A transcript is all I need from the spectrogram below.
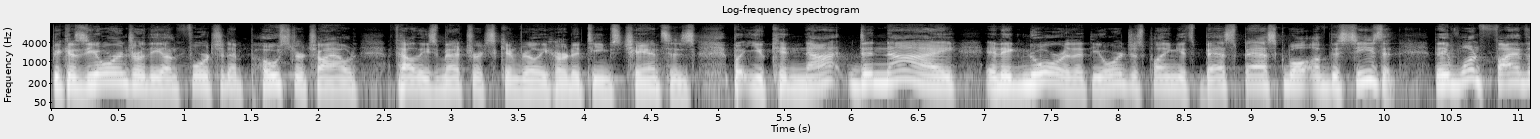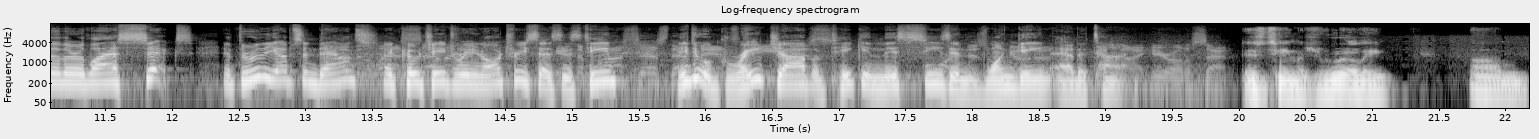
because the Orange are the unfortunate poster child of how these metrics can really hurt a team's chances. But you cannot deny and ignore that the Orange is playing its best basketball of the season. They've won five of their last six. And through the ups and downs, coach Adrian Autry says his team, they do a great job of taking this season one game at a time. This team is really um,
